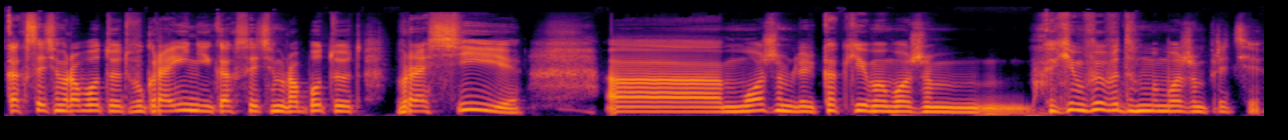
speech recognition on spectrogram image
как с этим работают в Украине и как с этим работают в России, э, можем ли, какие мы можем, каким выводом мы можем прийти?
